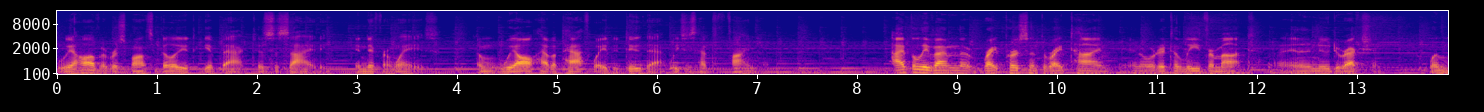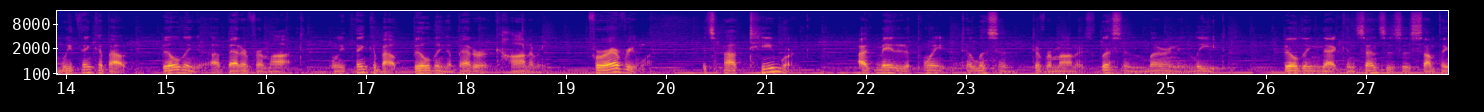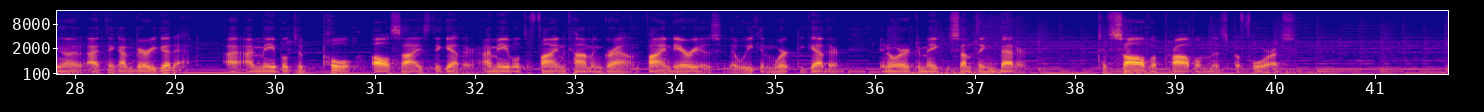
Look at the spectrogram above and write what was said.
We all have a responsibility to give back to society in different ways. And we all have a pathway to do that. We just have to find it. I believe I'm the right person at the right time in order to lead Vermont in a new direction. When we think about building a better Vermont, when we think about building a better economy for everyone, it's about teamwork. I've made it a point to listen to Vermonters, listen, learn, and lead. Building that consensus is something I, think I'm very good at. I, I'm able to pull all sides together. I'm able to find common ground, find areas that we can work together in order to make something better, to solve a problem that's before us.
